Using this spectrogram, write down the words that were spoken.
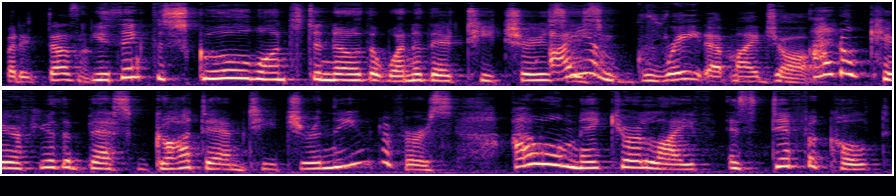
but it doesn't. You think the school wants to know that one of their teachers I is. am great at my job. I don't care if you're the best goddamn teacher in the universe. I will make your life as difficult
